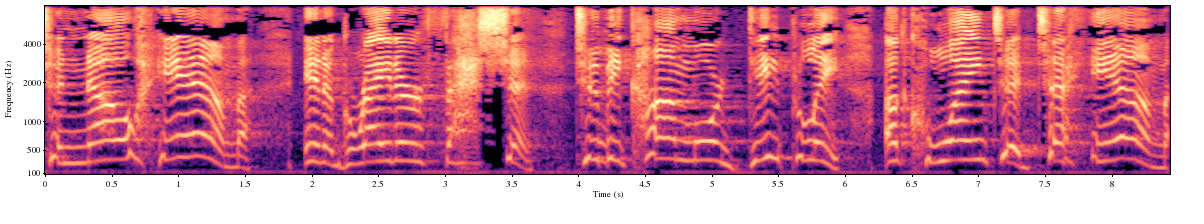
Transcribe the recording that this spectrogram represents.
to know Him in a greater fashion, to become more deeply acquainted to Him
